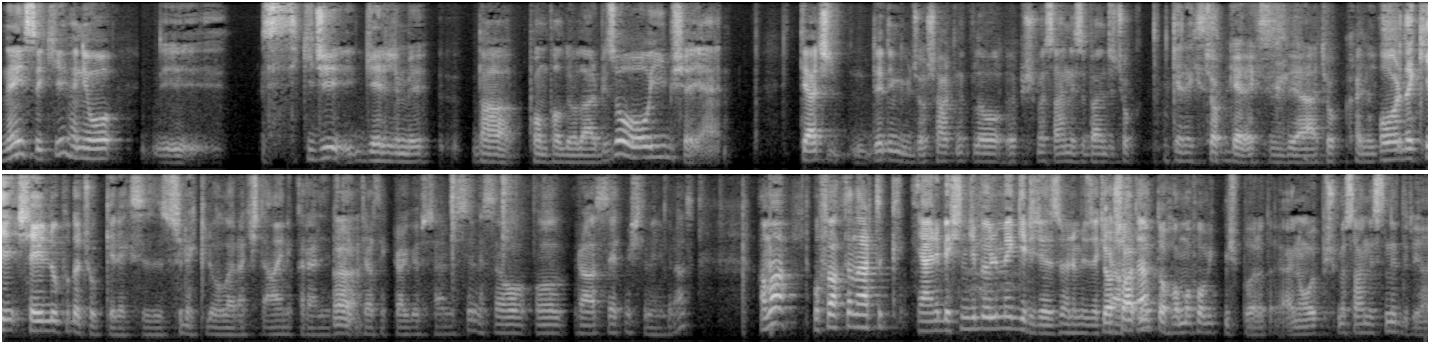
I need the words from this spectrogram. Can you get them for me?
Neyse ki hani o e, sikici gerilimi daha pompalıyorlar bize. O, o iyi bir şey yani. Gerçi dediğim gibi Josh Hartnett'la o öpüşme sahnesi bence çok Gereksiz. çok gereksizdi ya. Çok hani Oradaki şey loop'u da çok gereksizdi. Sürekli olarak işte aynı kararları Evet. tekrar tekrar göstermesi. Mesela o, o rahatsız etmişti beni biraz. Ama ufaktan artık yani 5. bölüme gireceğiz önümüzdeki Josh hafta. Hartnett de homofobikmiş bu arada. Yani o öpüşme sahnesi nedir ya?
